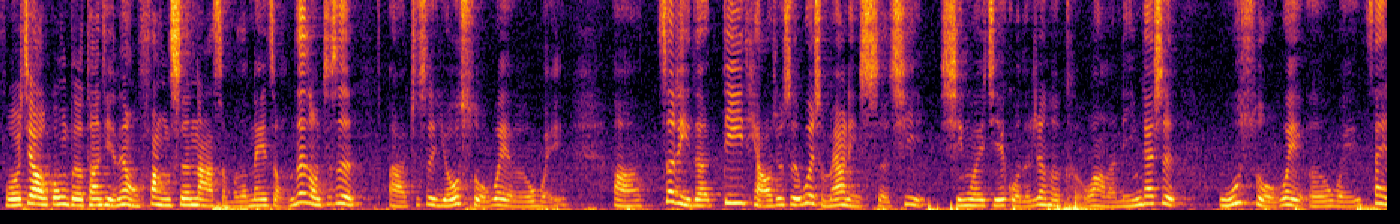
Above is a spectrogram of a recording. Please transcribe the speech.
佛教功德团体那种放生啊什么的那种，那种就是啊、就是有所为而为啊、这里的第一条就是为什么要你舍弃行为结果的任何渴望呢？你应该是。无所谓而为，在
